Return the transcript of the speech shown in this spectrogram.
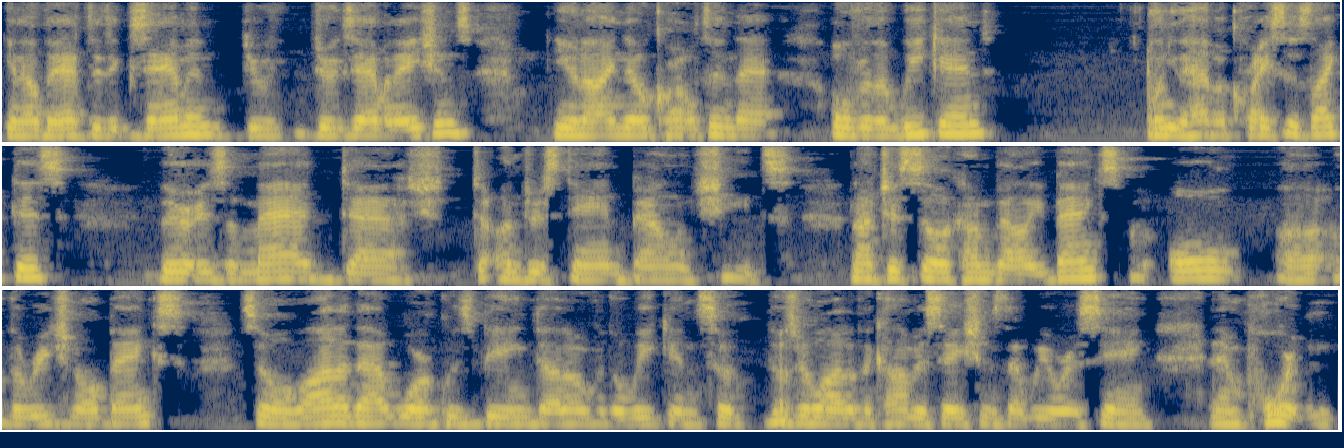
you know, they had to examine, do, do examinations. You and I know, Carleton, that over the weekend, when you have a crisis like this, there is a mad dash to understand balance sheets, not just Silicon Valley banks, but all uh, the regional banks. So a lot of that work was being done over the weekend. So those are a lot of the conversations that we were seeing and important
